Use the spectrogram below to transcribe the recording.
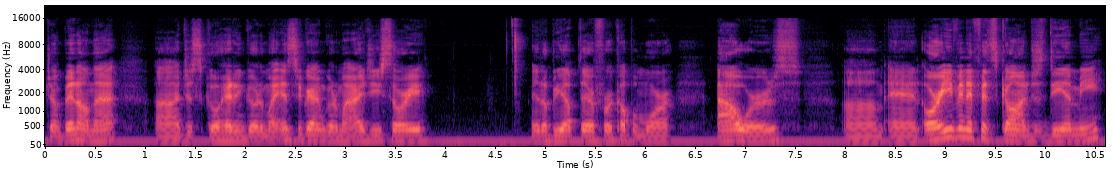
jump in on that, uh, just go ahead and go to my Instagram, go to my IG story. It'll be up there for a couple more hours. Um, and or even if it's gone, just DM me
